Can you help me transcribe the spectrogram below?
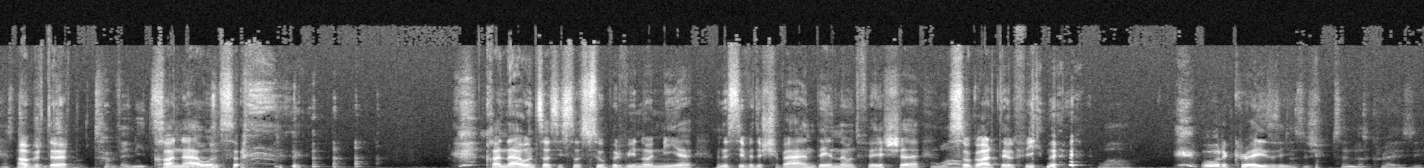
Das Aber dort- Wort, Venezia. Kanal und so. Kanal und so sind so super wie noch nie. Und es sind wieder Schwäne drin und Fische. Wow. Sogar Delfine. wow, Oder crazy. das ist ziemlich crazy.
